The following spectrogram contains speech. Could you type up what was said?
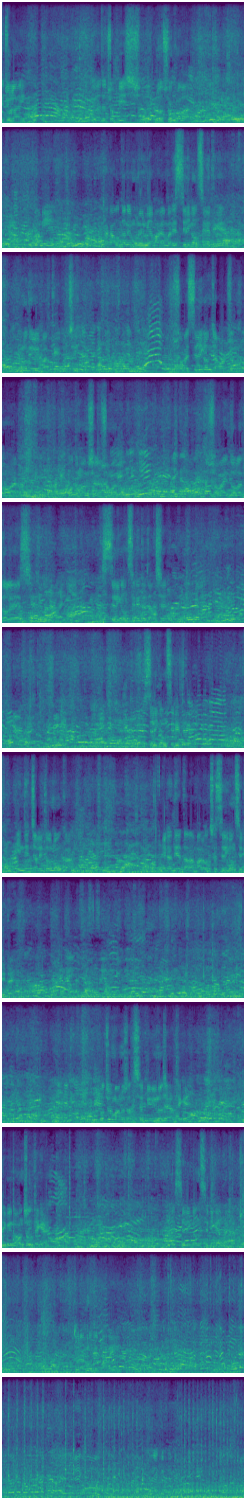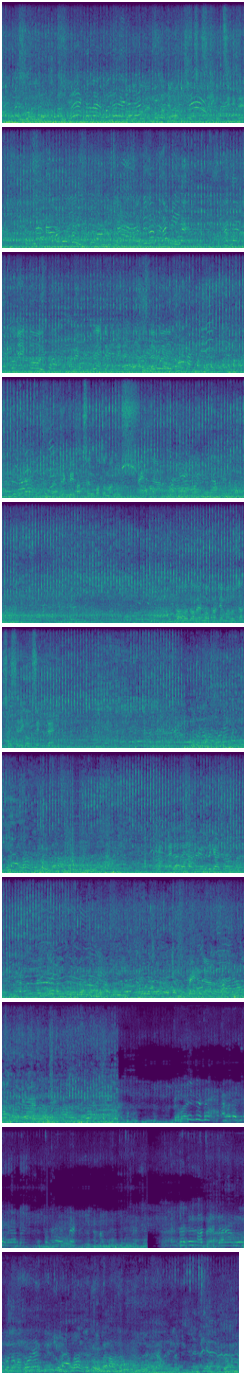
পাঁচই জুলাই দুই হাজার চব্বিশ, রোজ শুক্রবার, আমি ঢাকা উদ্যানের মনির মিয়া বাগানবাড়ির সিলিকন সিটি থেকে নদীর ওই পার থেকে বলছি। সবাই সিলিকন যাওয়ার জন্য আর কত মানুষের সমাগম? সবাই দলে দলে সিলিকন সিটিতে যাচ্ছে। সিলিকন সিটিতে ইঞ্জিন চালিত নৌকা। এটা দিয়ে তারা পার হচ্ছে সিলিকন সিটিতে প্রচুর মানুষ আসছে বিভিন্ন জায়গা থেকে, বিভিন্ন অঞ্চল থেকে। সিলিকন সিটিকে দেখার জন্য তুরাগ নদী পাড়ে দলের নৌকাতে মানুষ আছে সিলিকন সিটিতে মানুষ। দলে দলে নৌকাতে মানুষ যাচ্ছে সিলিকন সিটিতে। Gracias.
